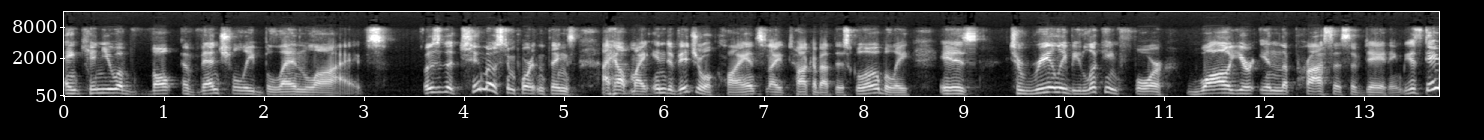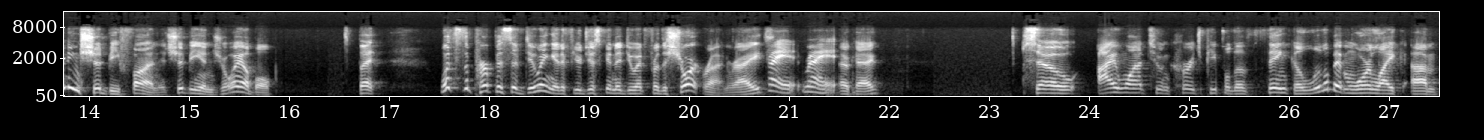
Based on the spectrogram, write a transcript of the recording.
and can you evo- eventually blend lives those are the two most important things I help my individual clients, and I talk about this globally, is to really be looking for while you're in the process of dating. Because dating should be fun, it should be enjoyable. But what's the purpose of doing it if you're just going to do it for the short run, right? Right, right. Okay. So I want to encourage people to think a little bit more like um,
